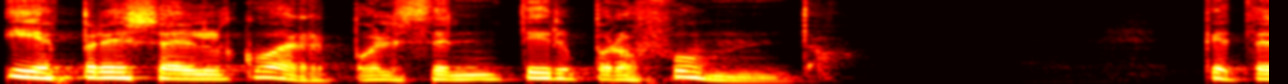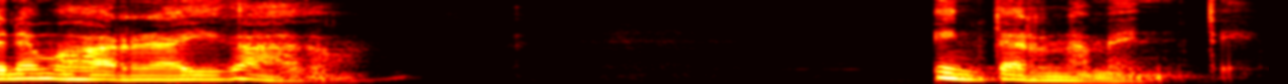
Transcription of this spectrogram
y expresa el cuerpo, el sentir profundo que tenemos arraigado internamente.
